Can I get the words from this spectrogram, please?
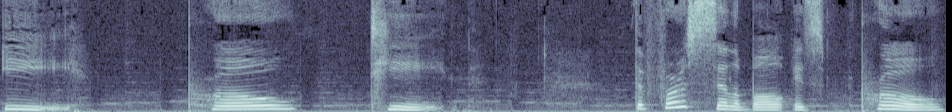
E. Protein. The first syllable is pro,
